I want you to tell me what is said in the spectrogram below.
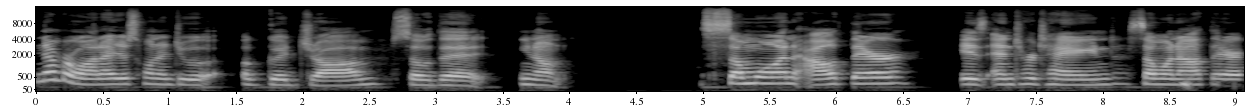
number one i just want to do a good job so that you know someone out there is entertained someone out there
